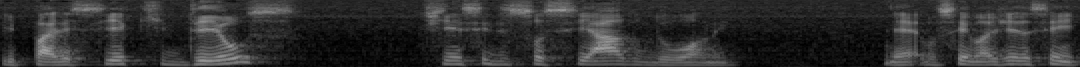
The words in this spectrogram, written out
E parecia que Deus tinha se dissociado do homem, né? Você imagina assim,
